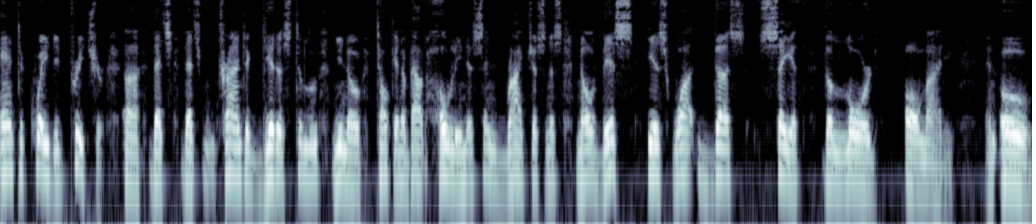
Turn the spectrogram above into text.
antiquated preacher uh, that's that's trying to get us to you know talking about holiness and righteousness. No, this is what thus saith the Lord Almighty. And oh,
